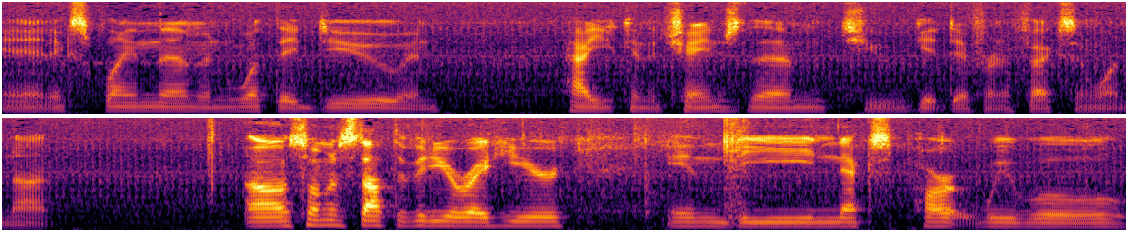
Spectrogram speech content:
and explain them and what they do and how you can change them to get different effects and whatnot. Uh, so I'm going to stop the video right here. In the next part we will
